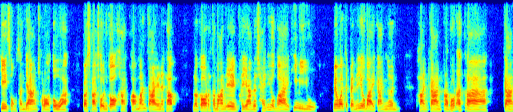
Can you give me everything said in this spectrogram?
ที่ส่งสัญญาณชะลอตัว ประชาชนก็ขาดความมั่นใจนะครับ แล้วก็รัฐบาลเองพยายามจะใช้นโยบายที่มีอยู่ ไม่ว่าจะเป็นนโยบายการเงิน ผ่านการปรับลดอัตรา การ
